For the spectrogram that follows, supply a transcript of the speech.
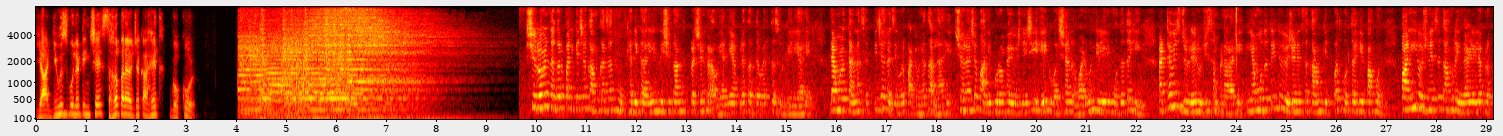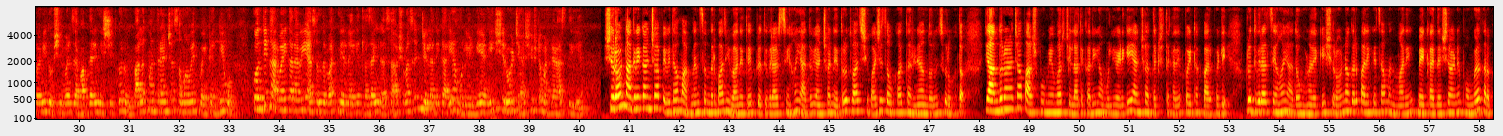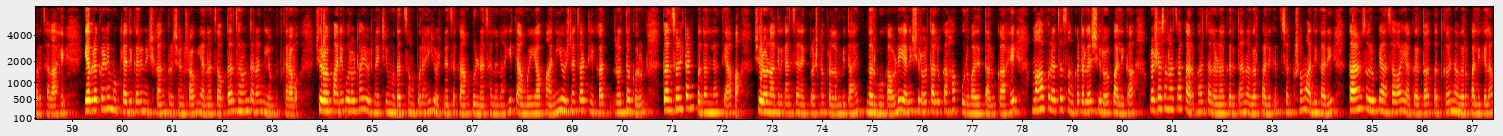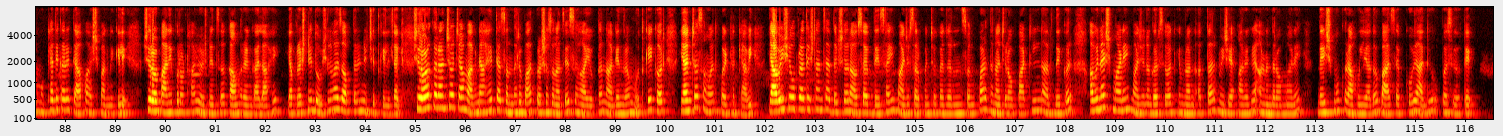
या न्यूज बुलेटिनचे सहप्रायोजक आहेत गोकुळ. शिरोळ नगरपालिकेच्या कामकाजात मुख्याधिकारी निशिकांत प्रचंडराव यांनी आपल्या कर्तव्यात कसूर केली आहे. त्यामुळे त्यांना सक्तीच्या रजेवर पाठवण्यात आलं आहे. शहराच्या पाणी पुरवठा योजनेची एक वर्षानं वाढवून दिलेली मुदतही अठ्ठावीस जुलै रोजी संपणार आहे. या मुदतीत योजनेचं काम कितपत होतं हे पाहून पाणी योजनेचं काम रेंगाळलेल्या प्रकरणी दोषींवर जबाबदारी निश्चित करून पालकमंत्र्यांच्या समवेत बैठक घेऊन कोणती कारवाई करावी या संदर्भात निर्णय घेतला जाईल असं आश्वासन जिल्हाधिकारी अमोल येडगे यांनी शिरोळच्या शिष्टमंडळास दिले. शिरोळ नागरिकांच्या विविध मागण्यांसंदर्भात युवा नेते पृथ्वीराज सिंह यादव यांच्या नेतृत्वात शिवाजी चौकात धरणे आंदोलन सुरू होतं. या आंदोलनाच्या पार्श्वभूमीवर जिल्हाधिकारी अमोल येडगे यांच्या अध्यक्षतेखाली बैठक पार पडली. पृथ्वीराज सिंह यादव म्हणाले की शिरोळ नगरपालिकेचा मनमानी बेकायदेशीर आणि भोंगळ कारभार झाला आहे. या प्रकरणी मुख्याधिकारी निशिकांत प्रचंडराव यांना जबाबदार धरून त्यांना निलंबित करावं. शिरोळ पाणी पुरवठा योजनेची मुदत संपूनही योजनेचं काम पूर्ण झालं नाही त्यामुळे या पाणी योजनेचा ठेका रद्द करून कन्सल्टंट बदलण्यात यावा. शिरोळ नागरिकांचे अनेक प्रश्न प्रलंबित आहेत. दरगू गावडे यांनी शिरोळ तालुका हा पूर्वबाधित तालुका आहे. महापुराचं संकट आल्यास शिरोळ पालिका प्रशासनाचा कारभार चालवण्याकरिता नगरपालिकेत सक्षम अधिकारी कायमस्वरूपी असावा याकरता तत्काळ नगरपालिकेला मुख्याधिकारी द्यावा अशी मागणी केली. शिरोळ पाणी पुरवठा योजनेचं काम रंगायला आहे. या प्रश्नी दोषींवर जबाबदारी निश्चित केली जाईल. शिरोळकरांच्या ज्या मागण्या आहेत त्या संदर्भात प्रशासनाचे सहआयुक्त नागेंद्र मुतकेकर यांच्यासमवेत बैठक घ्यावी. यावेळी शिवप्रतिष्ठानचे अध्यक्ष रावसाहेब देसाई माजी सरपंच गजानन संगपाळ धनाजीराव पाटील नर्देकर अविनाश माने माजी नगरसेवक इम्रान अत्तार विजय आरगे आनंदराव माने देशमुख राहुल यादव बाळासाहेब कोळी आदी उपस्थित होते.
